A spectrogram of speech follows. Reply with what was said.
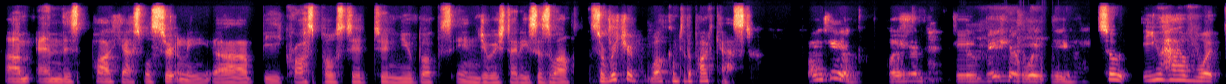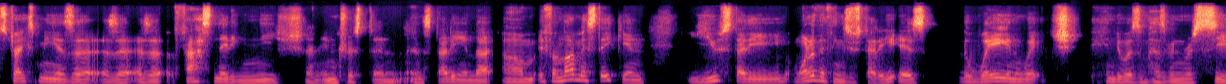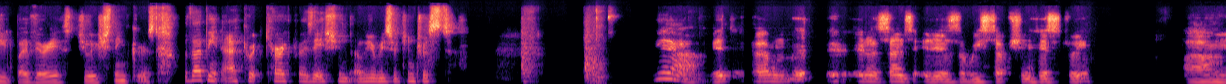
Um, and this podcast will certainly uh, be cross posted to new books in Jewish studies as well. So, Richard, welcome to the podcast. Thank you. Pleasure to be here with you. So you have what strikes me as a as a as a fascinating niche and interest in, in study in that um, if I'm not mistaken, you study one of the things you study is the way in which Hinduism has been received by various Jewish thinkers. Would that be an accurate characterization of your research interest? Yeah, it, um, it, in a sense it is a reception history. Um,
